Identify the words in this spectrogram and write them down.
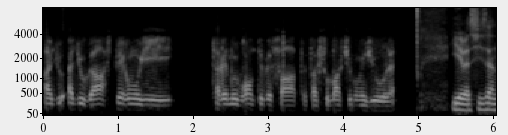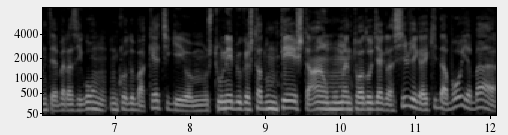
a, giocare, speriamo che saremo pronti per fare per match come ci vuole. Ieri si sente per sicuro un, Claude Bacchetti che um, sto nebio che è stato un testa a eh, un momento ad odia classifica e che da poi eh, beh,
